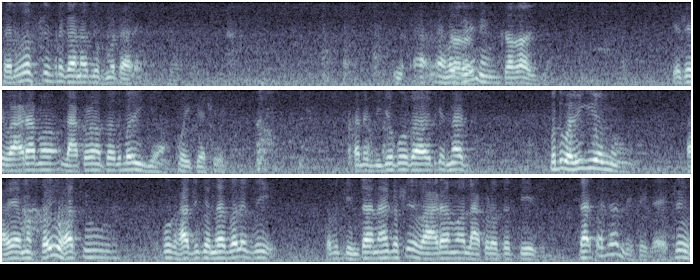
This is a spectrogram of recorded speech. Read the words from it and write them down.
સર્વસ્વ પ્રકારના દુઃખ મટાડે. ને? વાડામાં લાકડો હતો તો બળી ગયા કોઈ કે અને બીજો કોઈક આવે કે ના બધું બળી ગયું એમનું. હવે એમાં કયું સાચું? કોઈક સાચું કે ના ભલે ભાઈ તમે ચિંતા ના કરશો વાડામાં લાકડો તો તે જ. તાર પાસે થઈ જાય. શું?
